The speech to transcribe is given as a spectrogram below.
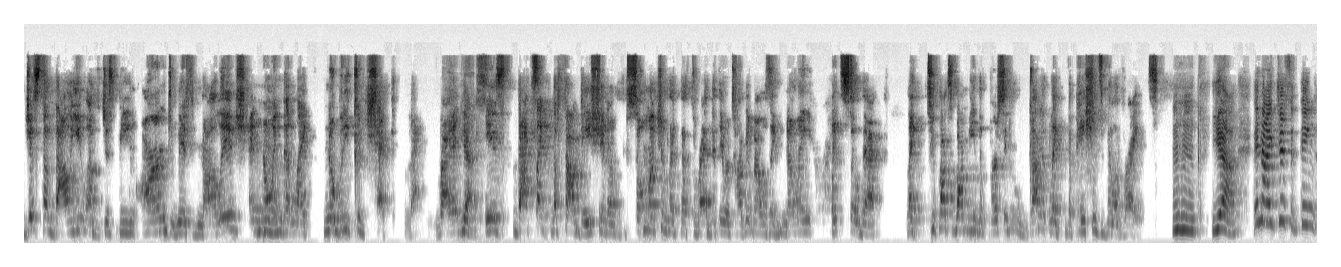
just the value of just being armed with knowledge and mm-hmm. knowing that like nobody could check that right? Yes. Is that's like the foundation of so much of like the thread that they were talking about was like knowing your rights so that like Tupac's mom being the person who got it, like the patient's bill of rights. Mm-hmm. Yeah. And I just think,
